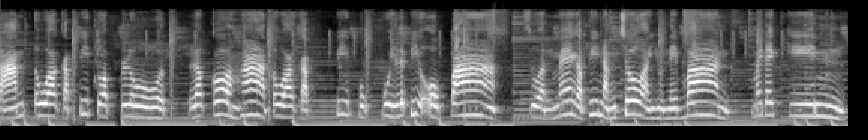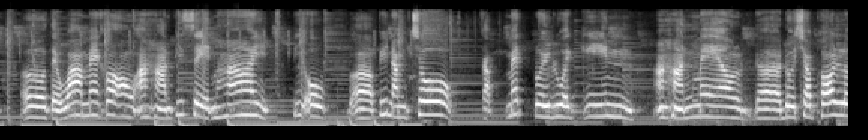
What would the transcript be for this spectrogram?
สามตัวกับพี่ตัวโปรด แล้วก็ห้าตัวกับพี่ปุกปุยและพี่โอป้า ส่วนแม่กับพี่น้ำโชคอะอยู่ในบ้าน ไม่ได้กิน เออแต่ว่าแม่ก็เอาอาหารพิเศษมาให้ พี่โออพี่น้ำโชค กับแม่รวยรวยกิน อาหารแมวโดยเฉพาะเล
